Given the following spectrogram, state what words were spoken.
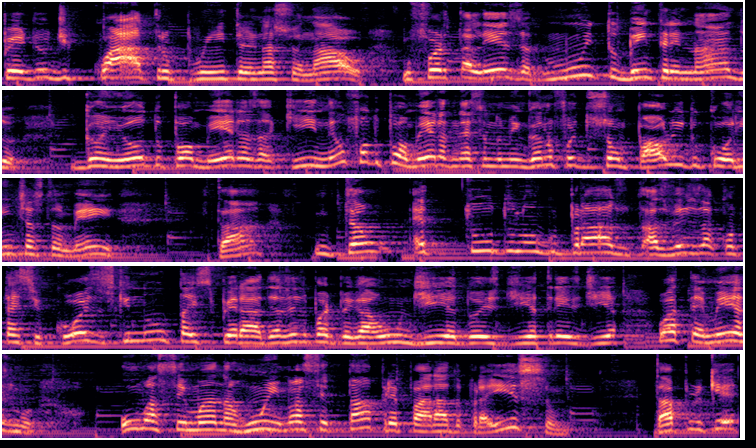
perdeu de 4 para o Internacional. O Fortaleza, muito bem treinado, ganhou do Palmeiras aqui. Não só do Palmeiras, né? Se eu não me engano, foi do São Paulo e do Corinthians também, tá? Então é tudo longo prazo. Às vezes acontece coisas que não está esperado. Às vezes pode pegar um dia, dois dias, três dias, ou até mesmo uma semana ruim. Mas você está preparado para isso? Tá? Porque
